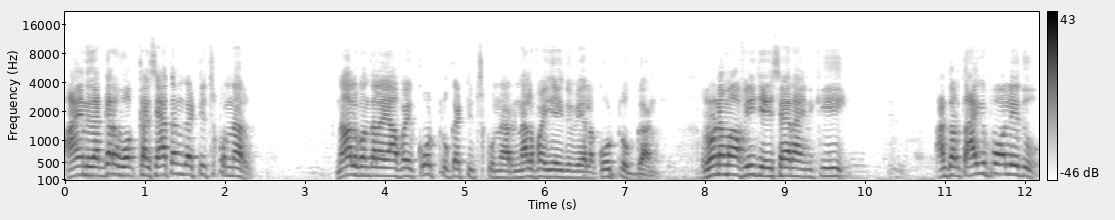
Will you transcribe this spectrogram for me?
ఆయన దగ్గర ఒక్క శాతం కట్టించుకున్నారు. నాలుగు వందల యాభై కోట్లు కట్టించుకున్నారు నలభై ఐదు వేల కోట్లకు గాను. రుణమాఫీ చేశారు ఆయనకి. అంతటితో తాగిపోలేదు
